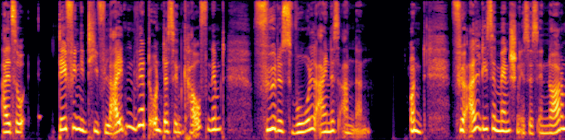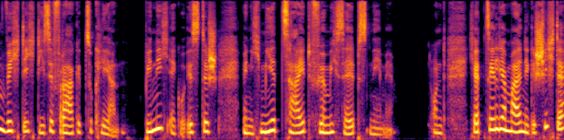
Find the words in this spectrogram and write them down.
Also definitiv leiden wird und das in Kauf nimmt für das Wohl eines anderen. Und für all diese Menschen ist es enorm wichtig, diese Frage zu klären. Bin ich egoistisch, wenn ich mir Zeit für mich selbst nehme? Und ich erzähle dir mal eine Geschichte,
